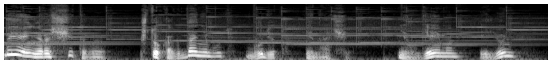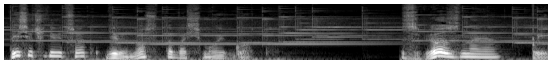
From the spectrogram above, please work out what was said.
Да я и не рассчитываю, что когда-нибудь будет иначе. Нил Гейман, июнь 1998 год. Звездная пыль.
